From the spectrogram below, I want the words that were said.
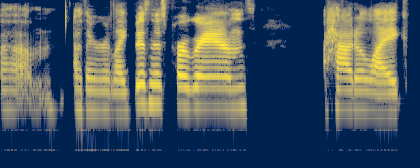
um, other like business programs how to like,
